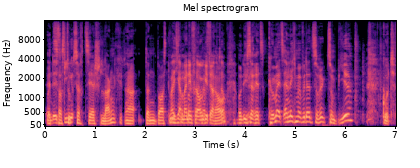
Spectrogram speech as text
Jetzt hast du gesagt, sehr schlank. Na, dann warst du Weil ich an meine Frau gedacht Frau. hab. Und ich sage, jetzt können wir jetzt endlich mal wieder zurück zum Bier. Gut.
